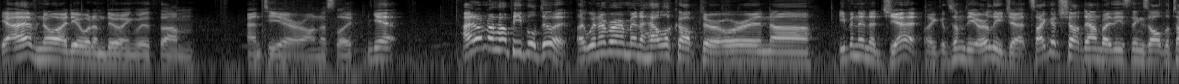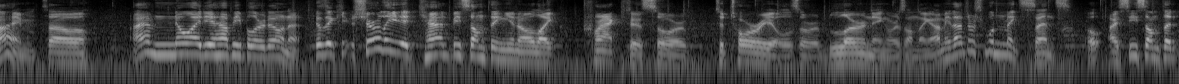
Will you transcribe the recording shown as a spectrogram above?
Yeah, I have no idea what I'm doing with um anti-air, honestly. Yeah. I don't know how people do it. Like, whenever I'm in a helicopter or in, uh, even in a jet, like some of the early jets, I get shot down by these things all the time. So, I have no idea how people are doing it. Because it, surely it can't be something, you know, like practice or tutorials or learning or something. I mean, that just wouldn't make sense. Oh, I see something.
